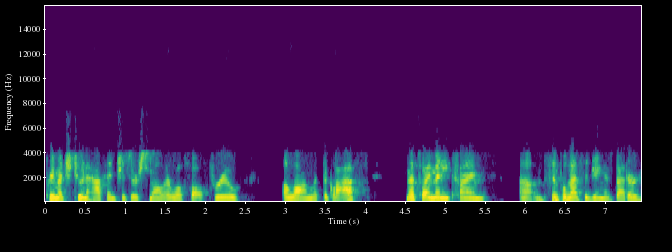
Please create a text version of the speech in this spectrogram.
Pretty much two and a half inches or smaller will fall through along with the glass. And that's why many times um, simple messaging is better.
